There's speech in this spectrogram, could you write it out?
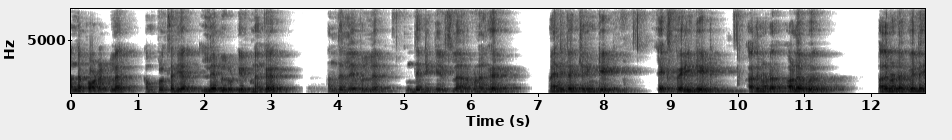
அந்த ப்ராடக்டில் கம்பல்சரியாக லேபிள் ஒட்டியிருக்கணுங்க. அந்த லேபிளில் இந்த டீட்டெயில்ஸ்லாம் இருக்கணுங்க. மேனுஃபேக்சரிங் டேட் எக்ஸ்பைரி டேட் அதனோட அளவு அதனோட விலை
